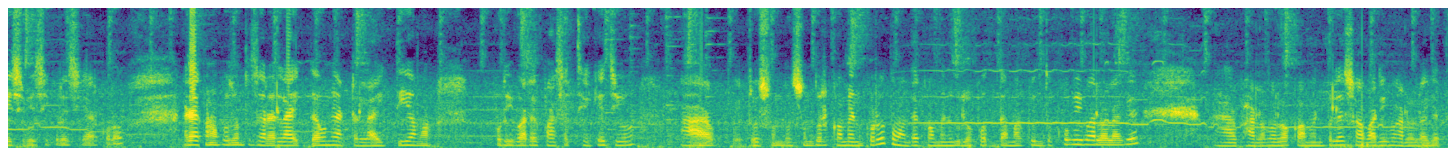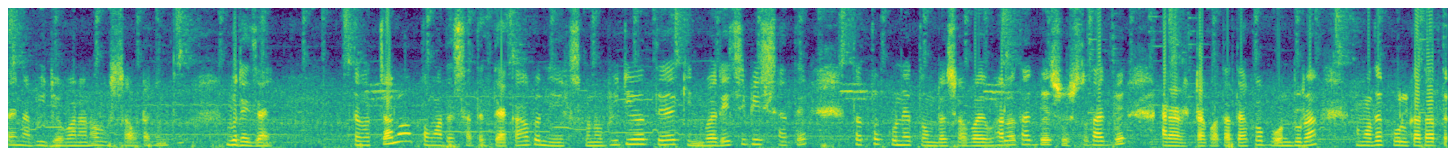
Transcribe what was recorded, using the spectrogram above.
বেশি বেশি করে শেয়ার করো। আর এখনও পর্যন্ত যারা লাইক দাওনি, একটা লাইক দিয়ে আমার পরিবারের পাশে থেকে যেও। আর একটু সুন্দর সুন্দর কমেন্ট করো, তোমাদের কমেন্টগুলো করতে আমার কিন্তু খুবই ভালো লাগে। আর ভালো ভালো কমেন্ট পেলে সবারই ভালো লাগে, তাই না? ভিডিও বানানোর উৎসাহটা কিন্তু বেড়ে যায়। তো চলো তোমাদের সাথে দেখা হবে নেক্সট কোনো ভিডিওতে কিংবা রেসিপির সাথে। ততক্ষণে তোমরা সবাই ভালো থাকবে, সুস্থ থাকবে। আর একটা কথা দেখো বন্ধুরা, আমাদের কলকাতাতে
